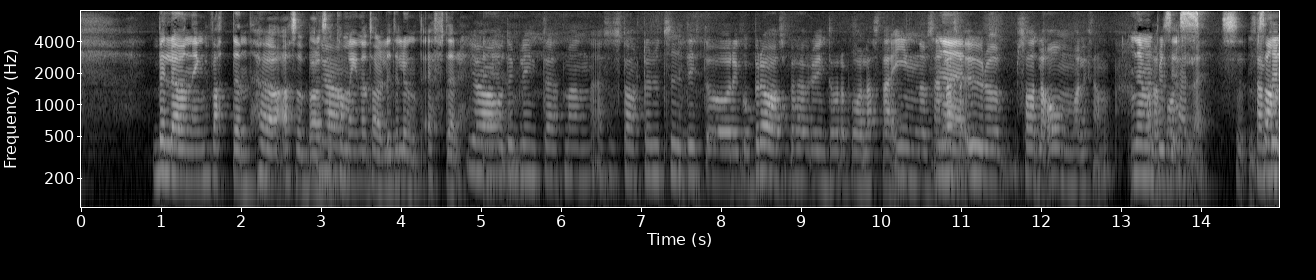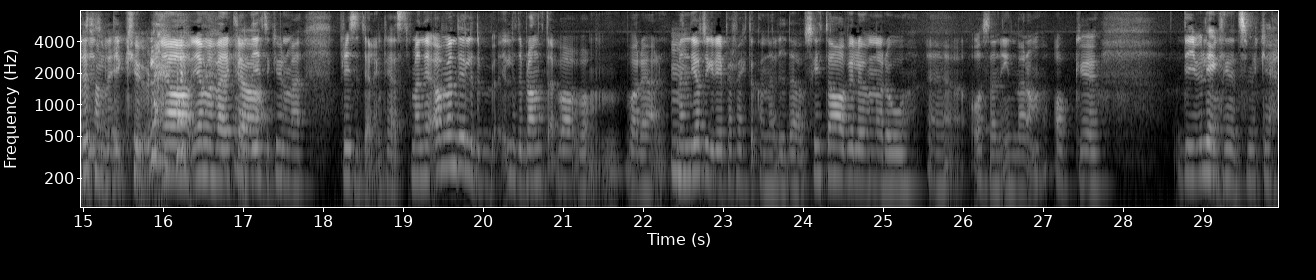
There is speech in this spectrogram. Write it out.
belöning, vatten, hö, alltså bara så Ja. komma in och ta det lite lugnt efter. Ja, och det blir inte att man, alltså startar du tidigt och det går bra så behöver du inte hålla på och lasta in och sen Nej. lasta ur och sadla om och liksom. Nej men hålla på precis. heller. S- Samtidigt som det är kul. Ja, ja men verkligen. Ja. Det är jättekul med prisutdelning till häst. Men, ja, men det är lite, lite blandat där vad, vad, vad det är. Mm. Men jag tycker det är perfekt att kunna rida och skritta av i lugn och ro eh, och sen in med dem. Och eh, det är väl egentligen inte så mycket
